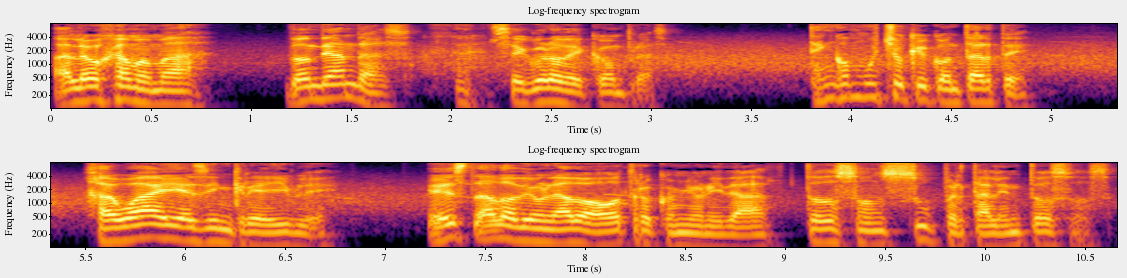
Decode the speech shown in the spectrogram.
Aloha mamá, ¿dónde andas? Seguro de compras. Tengo mucho que contarte. Hawái es increíble. He estado de un lado a otro con mi unidad. Todos son súper talentosos.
